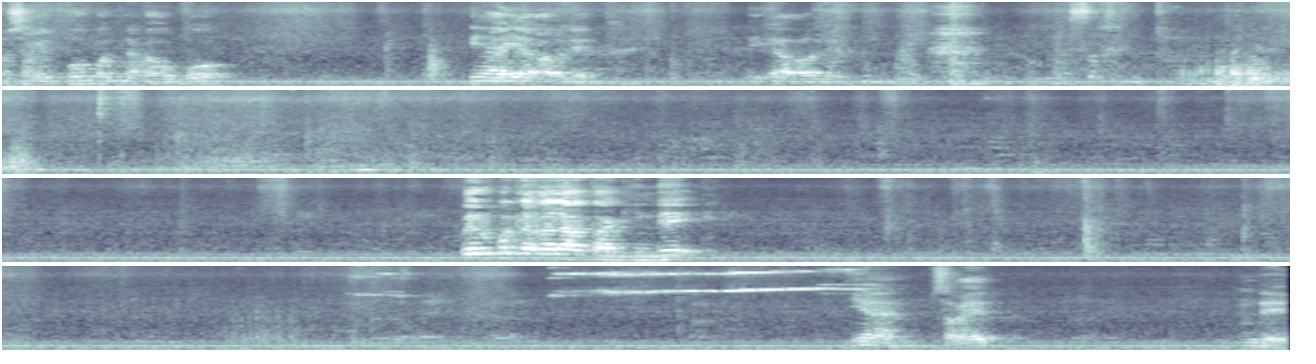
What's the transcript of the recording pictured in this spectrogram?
Masakit. Po pag nakaupo. Ihaya ka ulit. Ika ka ulit. Masakit. Pero pag nakalatag, hindi. Yan, sakit. Hindi.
